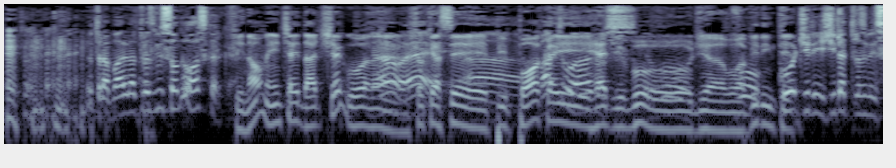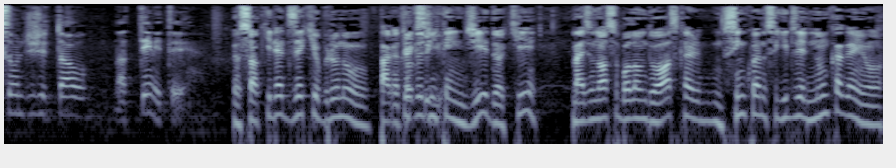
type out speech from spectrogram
eu trabalho na transmissão do Oscar, cara. Finalmente a idade chegou, né? Não, é, Achou que ia ser pipoca e anos Red Bull o dia- a Vou vida inteira. co-dirigir a transmissão digital na TNT. Eu só queria dizer que o Bruno paga O que todo que de entendido aqui, mas o nosso bolão do Oscar, em cinco anos seguidos, ele nunca ganhou.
